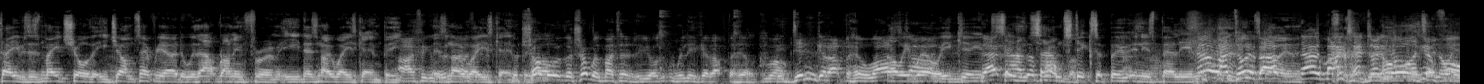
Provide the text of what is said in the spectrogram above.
Davis has made sure that he jumps every hurdle without running through him, he, there's no way he's getting beat. I think there's the- no I way he's getting the beat. trouble. The trouble with my or yours, will he get up the hill? he didn't get up the hill last time. Oh, he will. He, he, That is Sam, the Sam problem. sticks a boot in his belly. No, I'm talking about no. My tent or Oh, yours. you tent or fool.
